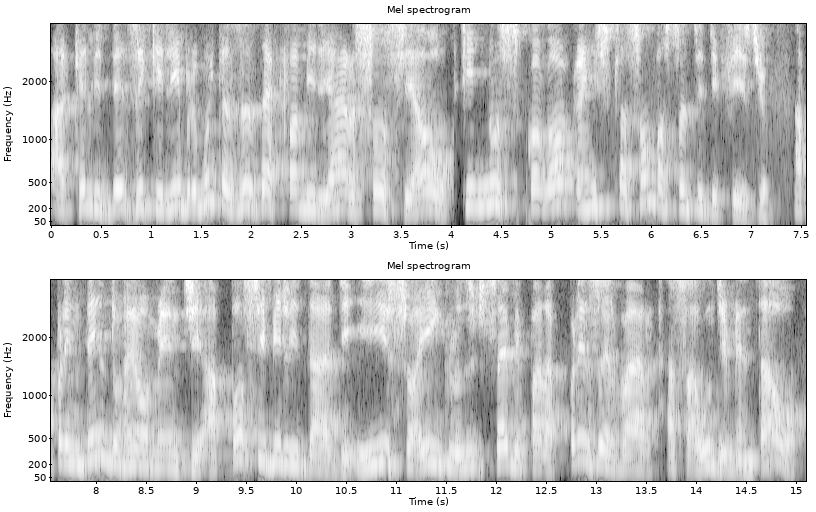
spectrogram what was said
aquele desequilíbrio, muitas vezes é familiar, social, que nos coloca em situação bastante difícil aprendendo realmente a possibilidade, e isso aí inclusive serve para preservar a saúde mental,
